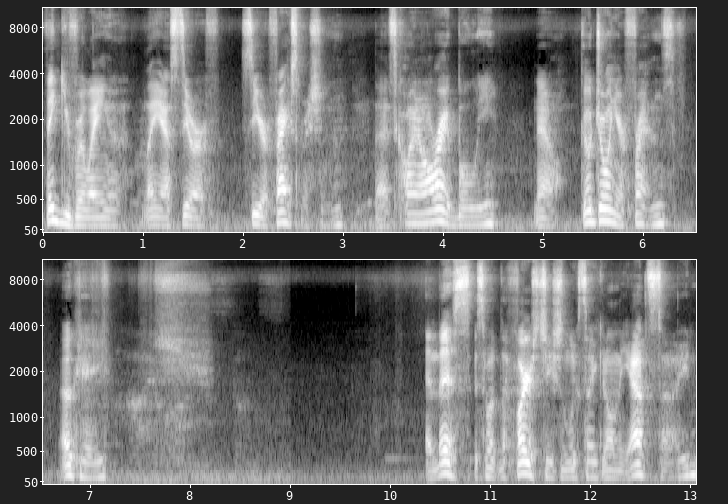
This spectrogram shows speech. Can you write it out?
Thank you for letting, letting us see our, see your fax machine. That's quite alright, bully. Now, go join your friends. Okay. And this is what the fire station looks like on the outside.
